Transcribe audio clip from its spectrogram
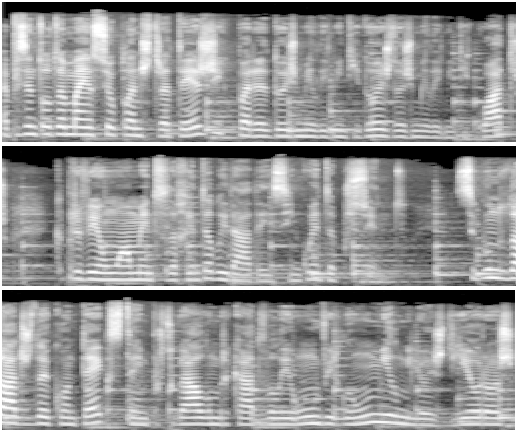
Apresentou também o seu plano estratégico para 2022-2024, que prevê um aumento da rentabilidade em 50%. Segundo dados da Context, em Portugal o mercado valeu 1,1 mil milhões de euros,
